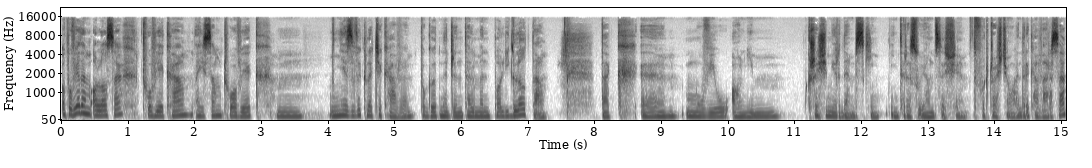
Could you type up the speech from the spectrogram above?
Opowiadam o losach człowieka, a i sam człowiek niezwykle ciekawy, pogodny dżentelmen poliglota. Tak y, mówił o nim Krzesimir Dębski, interesujący się twórczością Henryka Warsa.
